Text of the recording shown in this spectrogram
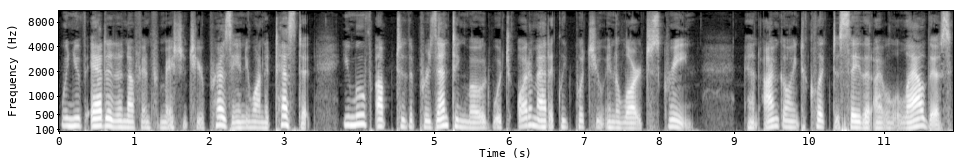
When you've added enough information to your Prezi and you want to test it, you move up to the presenting mode which automatically puts you in a large screen. And I'm going to click to say that I will allow this.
